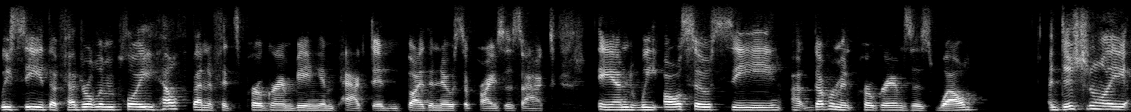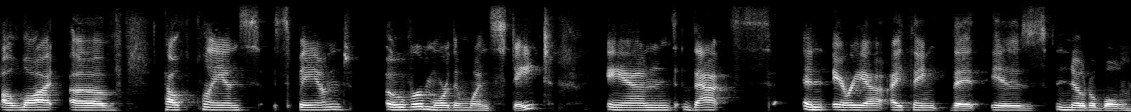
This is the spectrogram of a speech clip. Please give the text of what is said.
we see the federal employee health benefits program being impacted by the No Surprises Act. And we also see uh, government programs as well. Additionally, a lot of health plans spanned over more than one state. And that's an area I think that is notable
